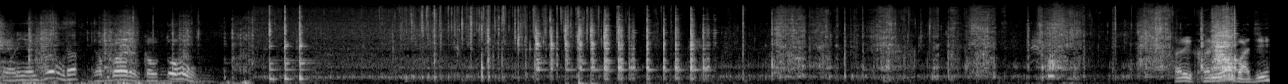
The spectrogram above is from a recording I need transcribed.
પાણી આવી ગયો મોટા? જબ્બર કહું હું. ખરી ખરી ભાજી.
